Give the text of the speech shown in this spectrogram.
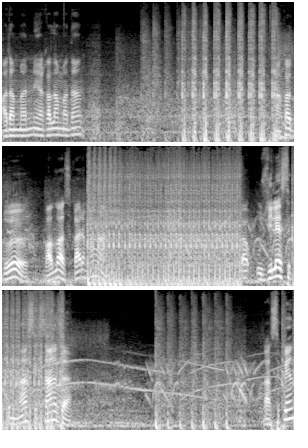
Adamlarını yakalanmadan Kanka dur. Vallahi sıkarım ha. Bak uzile sıktım lan sıksanıza. La sıkın.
